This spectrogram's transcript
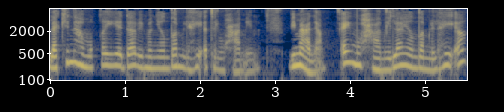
لكنها مقيدة بمن ينضم لهيئة المحامين. بمعنى أي محامي لا ينضم للهيئة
